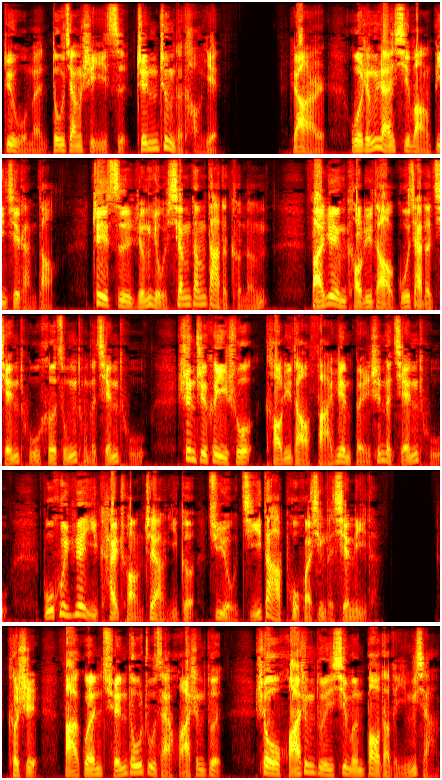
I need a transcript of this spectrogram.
对我们都将是一次真正的考验。然而，我仍然希望并且感到，这次仍有相当大的可能。法院考虑到国家的前途和总统的前途。甚至可以说，考虑到法院本身的前途，不会愿意开创这样一个具有极大破坏性的先例的。可是，法官全都住在华盛顿，受华盛顿新闻报道的影响，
